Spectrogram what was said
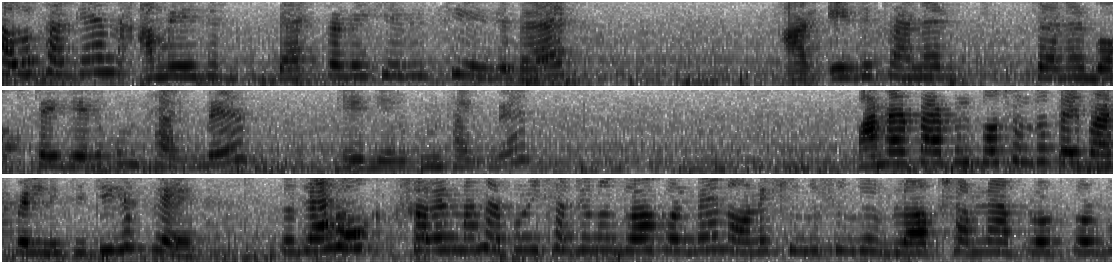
ভালো থাকেন। আমি এই যে ব্যাগটা দেখিয়ে দিচ্ছি, এই যে ব্যাগ। আর এই যে ফ্যানের ফ্যানের বক্সটা এই যে এরকম থাকবে, এই যে এরকম থাকবে। মানার পার্পেল পছন্দ, তাই পার্পেল নিছি, ঠিক আছে? তো যাই হোক, সবাই মানার পরীক্ষার জন্য দোয়া করবেন। অনেক সুন্দর সুন্দর ব্লগ সামনে আপলোড করব।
